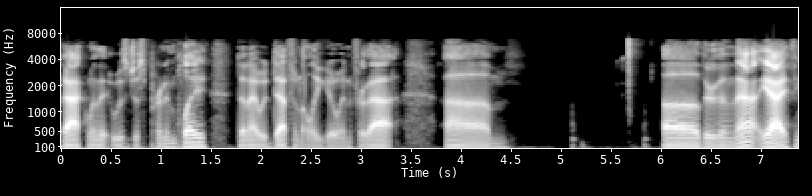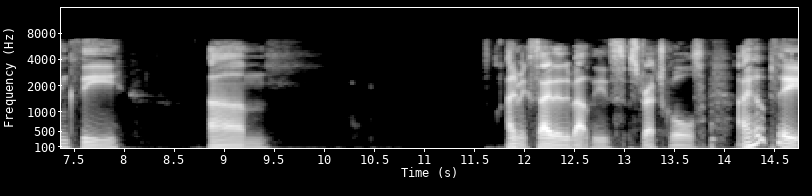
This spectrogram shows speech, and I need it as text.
back when it was just print and play, then I would definitely go in for that. Um, other than that, yeah, I think the um, I'm excited about these stretch goals. I hope they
